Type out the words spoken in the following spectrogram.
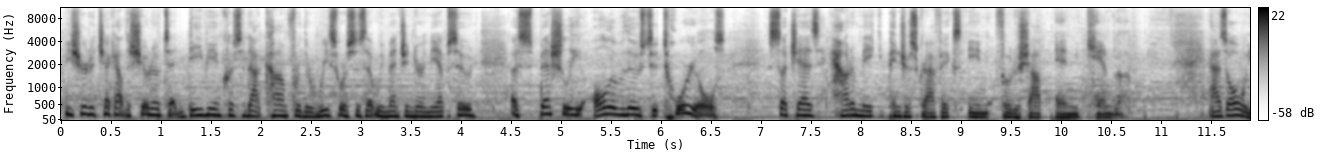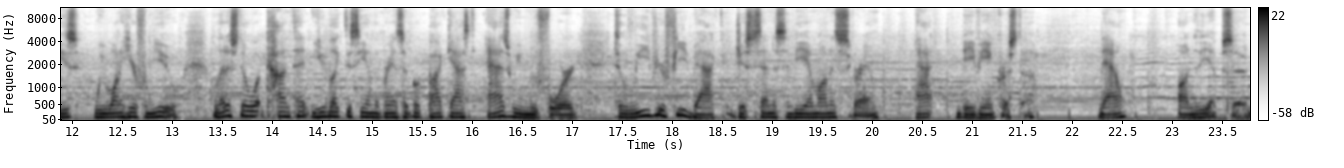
Be sure to check out the show notes at daveyandkrista.com for the resources that we mentioned during the episode, especially all of those tutorials, such as how to make Pinterest graphics in Photoshop and Canva. As always, we want to hear from you. Let us know what content you'd like to see on the Brands That Book podcast as we move forward. To leave your feedback, just send us a DM on Instagram at Davey and Krista. Now, on to the episode.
